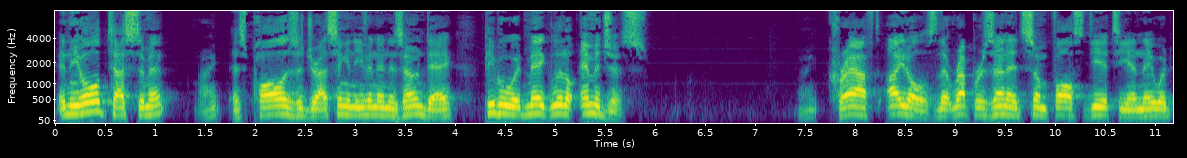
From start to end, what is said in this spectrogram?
In the Old Testament, right, as Paul is addressing and even in his own day, people would make little images Right? craft idols that represented some false deity and they would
